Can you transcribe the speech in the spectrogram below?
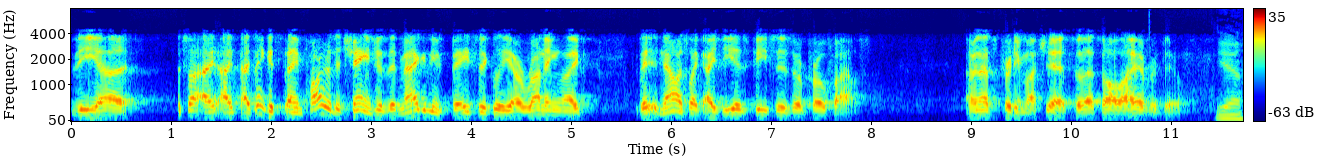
the uh, so I I think it's I mean, part of the change is that magazines basically are running like they, now it's like ideas pieces or profiles. I mean that's pretty much it. So that's all I ever do. Yeah.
